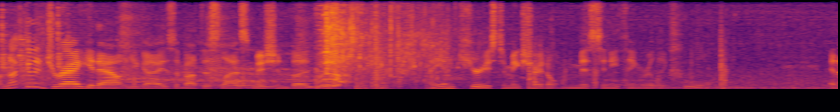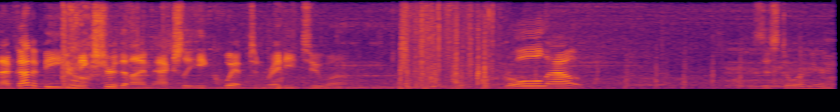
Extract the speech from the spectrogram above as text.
I'm not going to drag it out, you guys, about this last mission, but I am curious to make sure I don't miss anything really cool. And I've got to be make sure that I'm actually equipped and ready to um, roll out. Is this door here?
